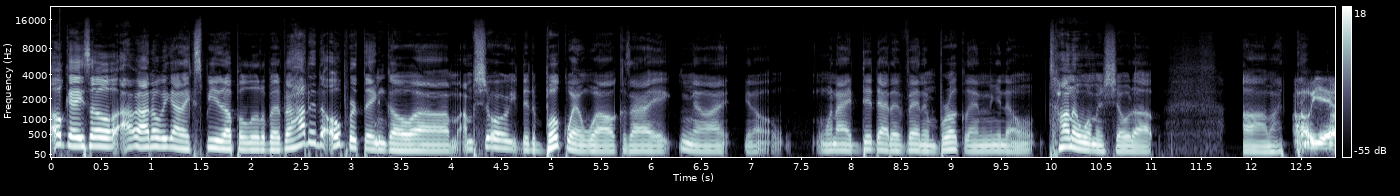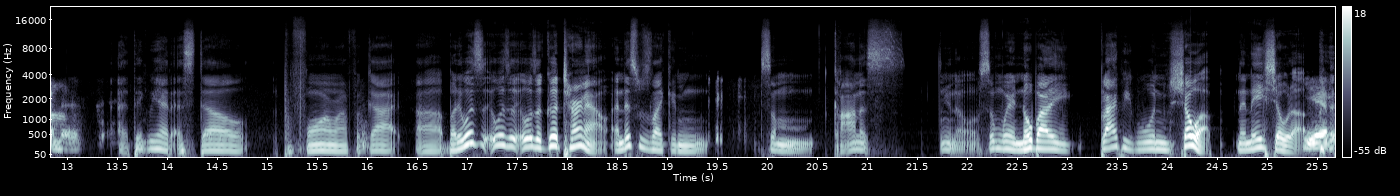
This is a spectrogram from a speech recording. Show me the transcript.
okay, so I, I know we gotta speed it up a little bit, but how did the Oprah thing go? Um, I'm sure the book went well because I, you know, I, you know, when I did that event in Brooklyn, you know, ton of women showed up. Um, I think, Oh yeah, man. I think we had Estelle perform. I forgot, uh, but it was it was it was a good turnout, and this was like in some Ghana, you know, somewhere nobody black people wouldn't show up, and then they showed up. Yeah.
